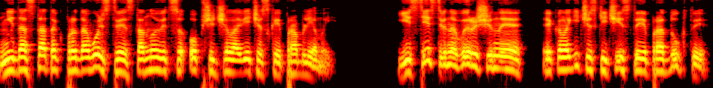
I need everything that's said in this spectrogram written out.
недостаток продовольствия становится общечеловеческой проблемой. Естественно, выращенные экологически чистые продукты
